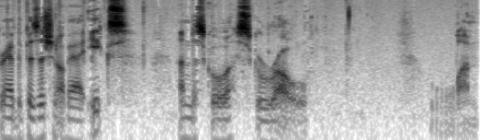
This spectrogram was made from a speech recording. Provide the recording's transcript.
grab the position of our x underscore scroll. 1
